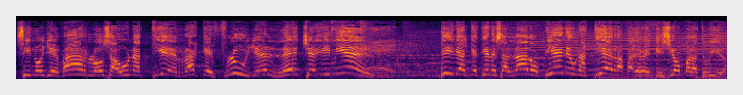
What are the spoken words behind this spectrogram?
sino llevarlos a una tierra que fluye leche y miel. Dile al que tienes al lado, viene una tierra de bendición para tu vida.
